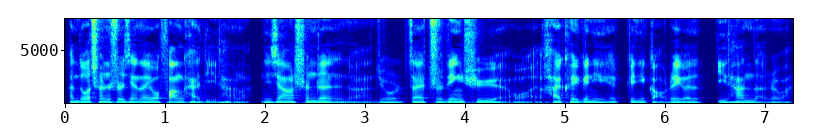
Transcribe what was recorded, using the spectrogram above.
很多城市现在又放开地摊了。你像深圳，对吧？就是在指定区域，我还可以给你给你搞这个地摊的，是吧？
